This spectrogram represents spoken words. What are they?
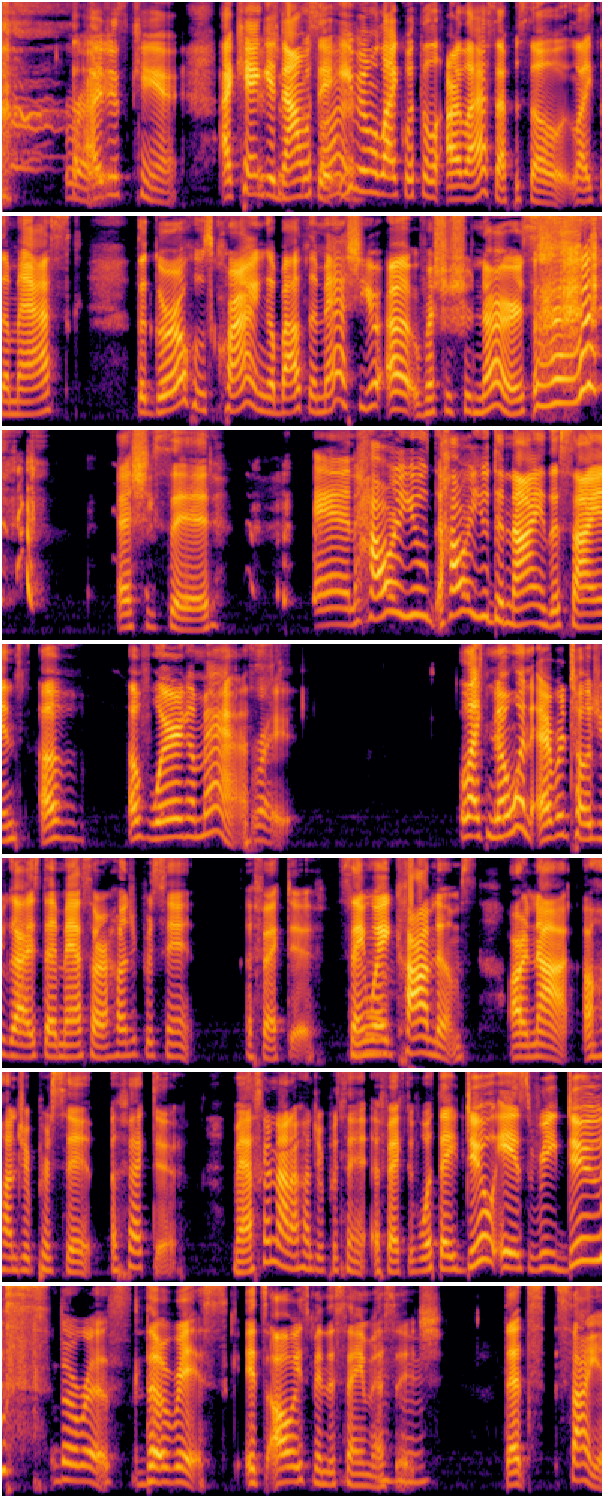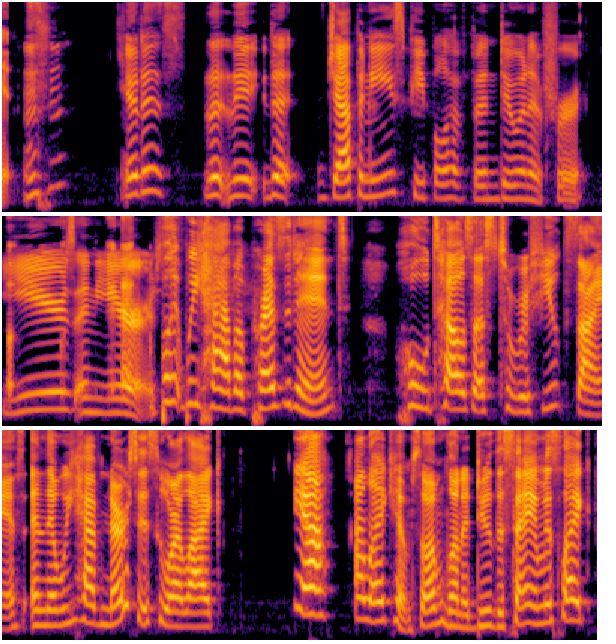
I just can't. I can't It's get down with it. Even like with the, our last episode, like the mask. The girl who's crying about the mask, you're a registered nurse, as she said. And how are you? How are you denying the science of of wearing a mask? right Like no one ever told you guys that masks are 100% effective. Same way mm-hmm. condoms are not 100% effective. Masks are not 100% effective. What they do is reduce the risk the risk. It's always been the same mm-hmm. message. That's science. hmm it is the, the the japanese people have been doing it for years and uh, years But we have a president who tells us to refute science, and then we have nurses who are like, "Yeah, I like him, so I'm going to do the same." It's like,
